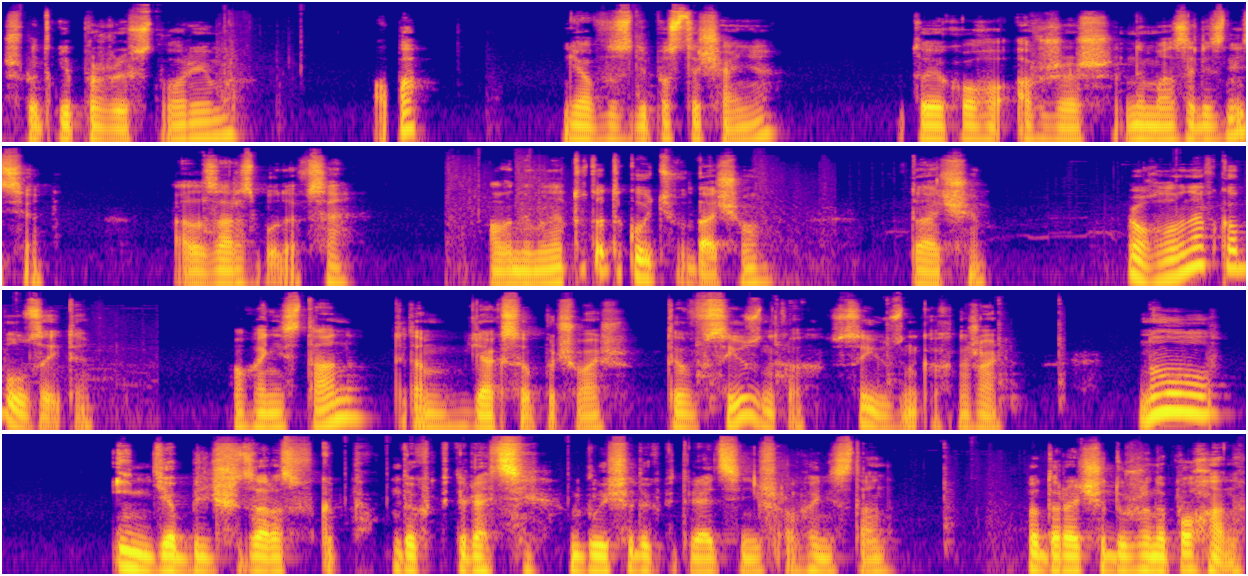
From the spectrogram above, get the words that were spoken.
Швидкий прорив створюємо. Опа. Я в вузлі постачання, до якого, а вже ж, нема залізниці. Але зараз буде все. А вони мене тут атакують вдачу. Вдачі. О, головне в Кабул зайти. Афганістан, ти там як себе почуваєш? Ти в союзниках? В союзниках, на жаль. Ну, Індія більше зараз в кап... до капітуляції, ближче до капітуляції, ніж Афганістан. То, до речі, дуже непогано.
